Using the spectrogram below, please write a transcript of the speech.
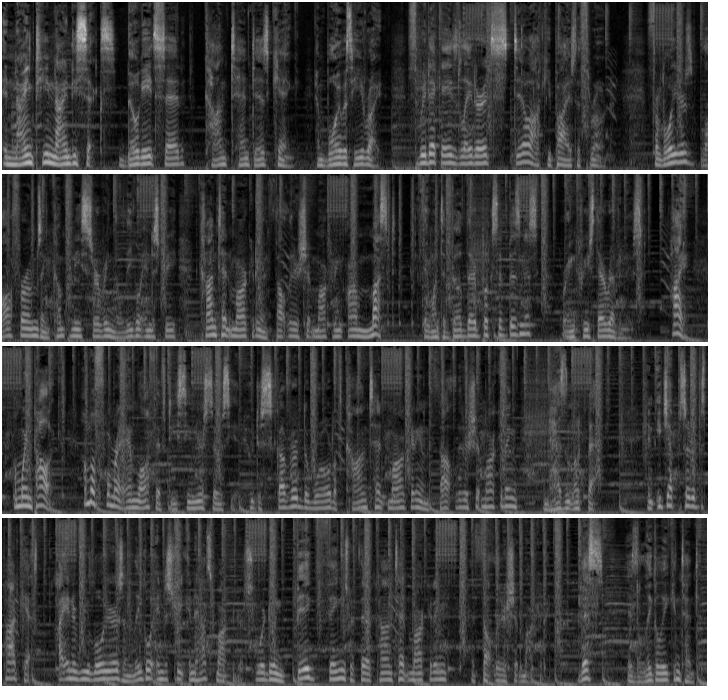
In 1996, Bill Gates said, content is king. And boy, was he right. Three decades later, it still occupies the throne. For lawyers, law firms, and companies serving the legal industry, content marketing and thought leadership marketing are a must if they want to build their books of business or increase their revenues. Hi, I'm Wayne Pollock. I'm a former AmLaw 50 senior associate who discovered the world of content marketing and thought leadership marketing and hasn't looked back. In each episode of this podcast, I interview lawyers and legal industry in house marketers who are doing big things with their content marketing and thought leadership marketing. This is Legally Contented.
